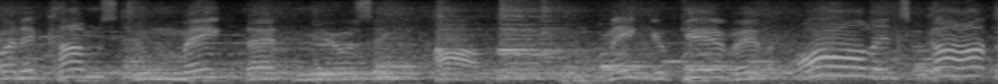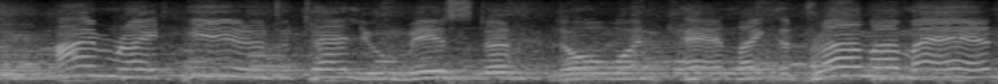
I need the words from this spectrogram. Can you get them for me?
when it comes to make that music pop. Make you give it all it's got. I'm right here to tell you, mister, no one can like the drummer man.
